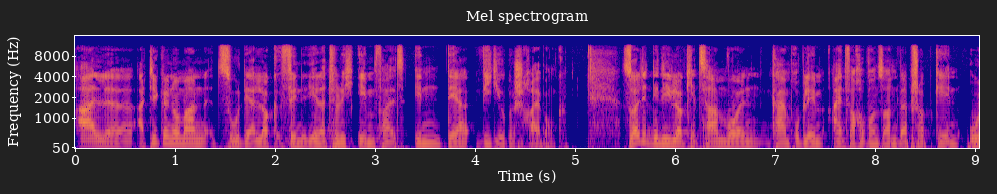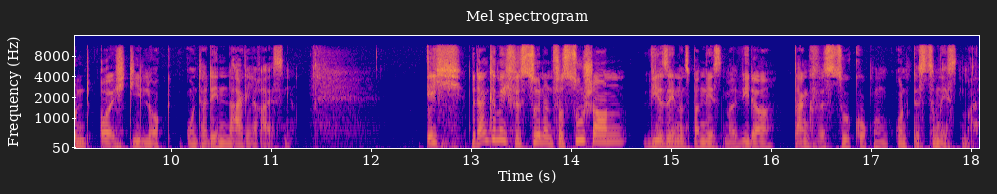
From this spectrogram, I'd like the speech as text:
alle Artikelnummern zu der Lok findet ihr natürlich ebenfalls in der Videobeschreibung. Solltet ihr die Lok jetzt haben wollen, kein Problem, einfach auf unseren Webshop gehen und euch die Lok unter den Nagel reißen. Ich bedanke mich fürs Zuhören und fürs Zuschauen. Wir sehen uns beim nächsten Mal wieder. Danke fürs Zugucken und bis zum nächsten Mal.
